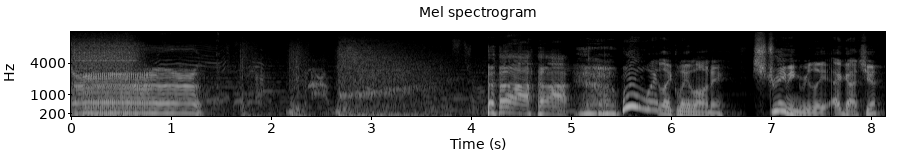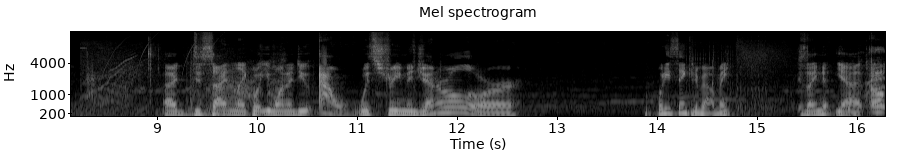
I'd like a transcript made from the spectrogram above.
Ah! Woo! I like Leilani. Streaming relay. I got you. Uh, deciding like what you want to do. Ow! With stream in general, or what are you thinking about, mate? Because I know. Yeah. Oh,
